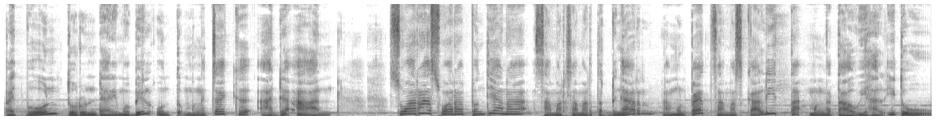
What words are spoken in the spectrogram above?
Pet pun turun dari mobil untuk mengecek keadaan. Suara-suara Pontianak samar-samar terdengar, namun Pet sama sekali tak mengetahui hal itu.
